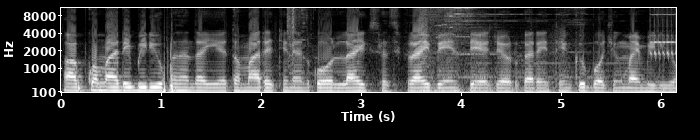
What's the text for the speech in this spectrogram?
आपको हमारी वीडियो पसंद आई है तो हमारे चैनल को लाइक, सब्सक्राइब एंड शेयर ज़रूर करें। Thank you watching my video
